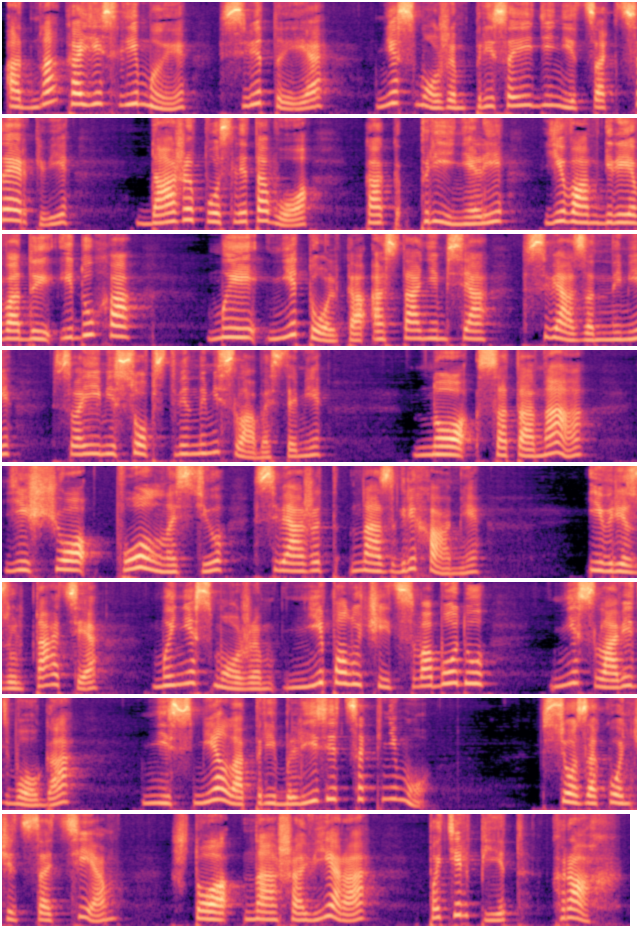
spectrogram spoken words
Однако, если мы, святые, не сможем присоединиться к церкви даже после того, как приняли Евангелие воды и духа, мы не только останемся связанными своими собственными слабостями, но сатана – еще полностью свяжет нас грехами, и в результате мы не сможем ни получить свободу, ни славить Бога, ни смело приблизиться к Нему. Все закончится тем, что наша вера потерпит крах.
